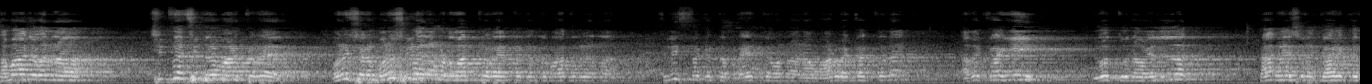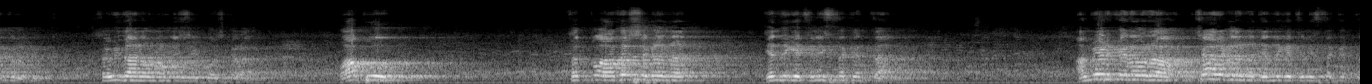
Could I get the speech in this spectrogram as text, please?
ಸಮಾಜವನ್ನ ಚಿತ್ರ ಚಿತ್ರ ಮಾಡ್ತಾರೆ ಮನುಷ್ಯರ ಮನಸ್ಸುಗಳನ್ನು ಒಡವಾಗ್ತಾರೆ ಅಂತಕ್ಕಂಥ ಮಾತುಗಳನ್ನು ತಿಳಿಸ್ತಕ್ಕಂಥ ಪ್ರಯತ್ನವನ್ನು ನಾವು ಮಾಡಬೇಕಾಗ್ತದೆ. ಅದಕ್ಕಾಗಿ ಇವತ್ತು ನಾವೆಲ್ಲ ಕಾಂಗ್ರೆಸ್ಸಿನ ಕಾರ್ಯಕರ್ತರು ಸಂವಿಧಾನವನ್ನು ಉಳಿಸಲಿಕ್ಕೋಸ್ಕರ ಬಾಪು ತತ್ವ ಆದರ್ಶಗಳನ್ನು ಜನರಿಗೆ ತಿಳಿಸ್ತಕ್ಕಂಥ, ಅಂಬೇಡ್ಕರ್ ಅವರ ವಿಚಾರಗಳನ್ನು ಜನರಿಗೆ ತಿಳಿಸ್ತಕ್ಕಂಥ,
